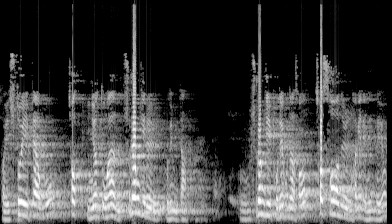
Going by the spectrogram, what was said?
저희 수도에 입회하고 첫 2년 동안 수령기를 보냅니다. 어, 수령기 보내고 나서 첫 서원을 하게 되는데요.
